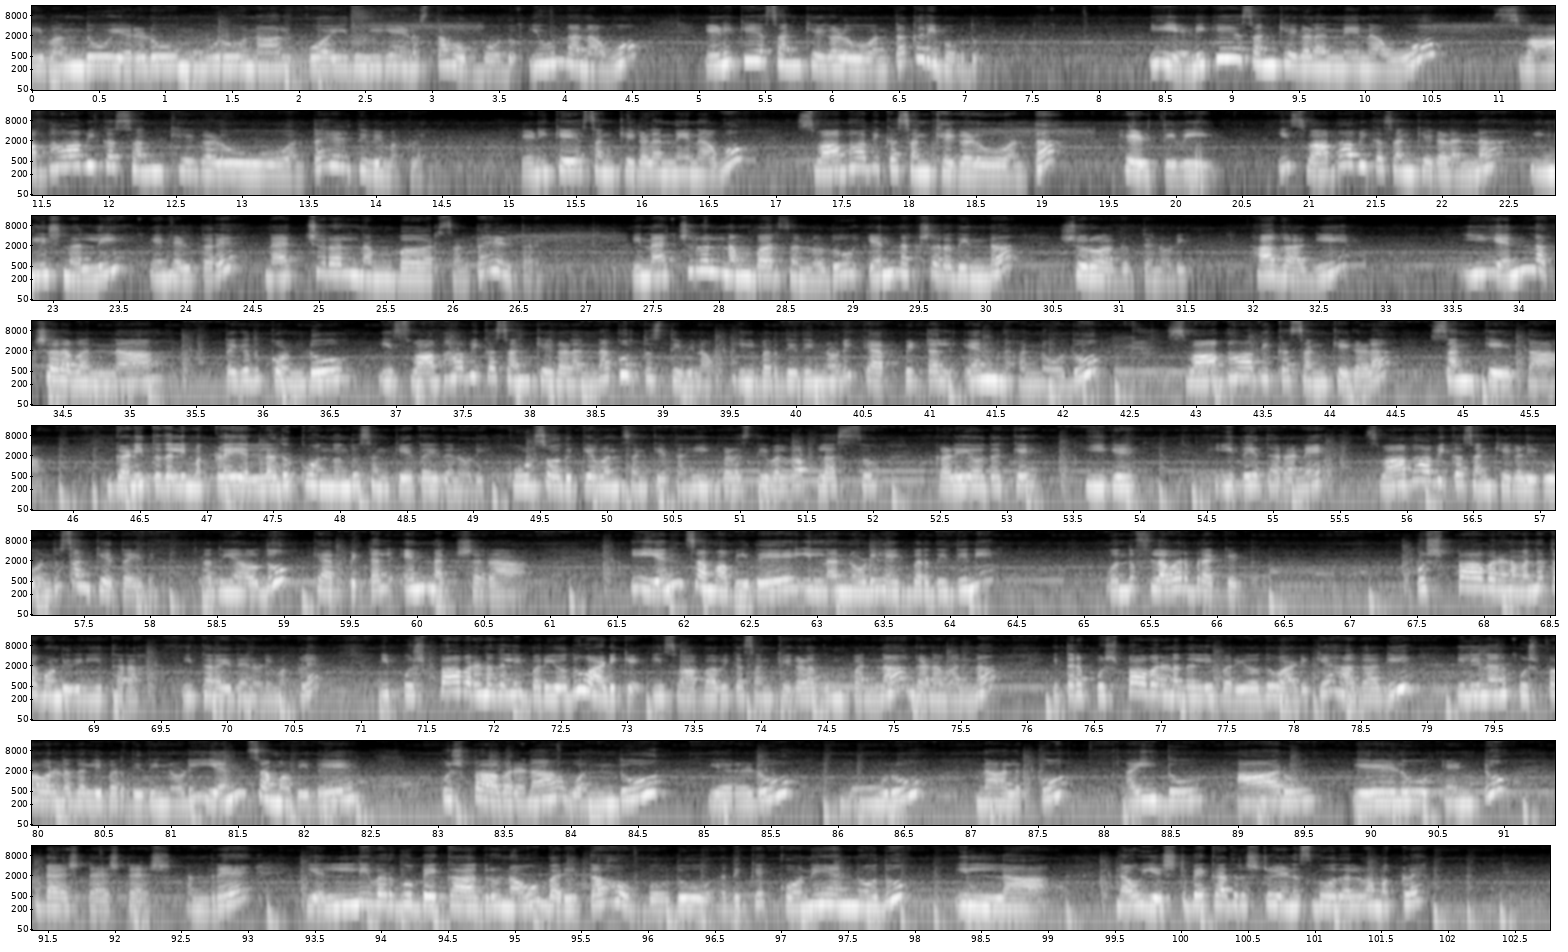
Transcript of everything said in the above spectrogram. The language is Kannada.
ಈ ಒಂದು, ಎರಡು, ಮೂರು, ನಾಲ್ಕು, ಐದು ಹೀಗೆ ಎಣಿಸ್ತಾ ಹೋಗ್ಬೋದು. ಇವನ್ನ ನಾವು ಎಣಿಕೆಯ ಸಂಖ್ಯೆಗಳು ಅಂತ ಕರಿಬಹುದು ಈ ಎಣಿಕೆಯ ಸಂಖ್ಯೆಗಳನ್ನೇ ನಾವು ಸ್ವಾಭಾವಿಕ ಸಂಖ್ಯೆಗಳು ಅಂತ ಹೇಳ್ತೀವಿ ಮಕ್ಕಳೇ ಎಣಿಕೆಯ ಸಂಖ್ಯೆಗಳನ್ನೇ ನಾವು ಸ್ವಾಭಾವಿಕ ಸಂಖ್ಯೆಗಳು ಅಂತ ಹೇಳ್ತೀವಿ. ಈ ಸ್ವಾಭಾವಿಕ ಸಂಖ್ಯೆಗಳನ್ನು ಇಂಗ್ಲೀಷ್ನಲ್ಲಿ ಏನು ಹೇಳ್ತಾರೆ? ನ್ಯಾಚುರಲ್ ನಂಬರ್ಸ್ ಅಂತ ಹೇಳ್ತಾರೆ. ಈ ನ್ಯಾಚುರಲ್ ನಂಬರ್ಸ್ ಅನ್ನೋದು ಎನ್ ಅಕ್ಷರದಿಂದ ಶುರು ಆಗುತ್ತೆ ನೋಡಿ. ಹಾಗಾಗಿ ಈ ಎನ್ ಅಕ್ಷರವನ್ನು ತೆಗೆದುಕೊಂಡು ಈ ಸ್ವಾಭಾವಿಕ ಸಂಖ್ಯೆಗಳನ್ನು ಗುರುತಿಸ್ತೀವಿ ನಾವು. ಇಲ್ಲಿ ಬರೆದಿದ್ದೀನಿ ನೋಡಿ, ಕ್ಯಾಪಿಟಲ್ ಎನ್ ಅನ್ನೋದು ಸ್ವಾಭಾವಿಕ ಸಂಖ್ಯೆಗಳ ಸಂಕೇತ. ಗಣಿತದಲ್ಲಿ ಮಕ್ಕಳೇ, ಎಲ್ಲದಕ್ಕೂ ಒಂದೊಂದು ಸಂಕೇತ ಇದೆ ನೋಡಿ. ಕೂಡಿಸೋದಕ್ಕೆ ಒಂದು ಸಂಕೇತ. ಹೀಗೆ ಬಳಸ್ತೀವಲ್ವ? ಪ್ಲಸ್ಸು, ಕಳೆಯೋದಕ್ಕೆ ಹೀಗೆ. ಇದೇ ಥರನೇ ಸ್ವಾಭಾವಿಕ ಸಂಖ್ಯೆಗಳಿಗೂ ಒಂದು ಸಂಕೇತ ಇದೆ. ಅದು ಯಾವುದು? ಕ್ಯಾಪಿಟಲ್ ಎನ್ ಅಕ್ಷರ. ಈ ಎನ್ ಸಮವಿದೆ. ಇಲ್ಲಿ ನಾನು ನೋಡಿ ಹೇಗೆ ಬರೆದಿದ್ದೀನಿ. ಒಂದು ಫ್ಲವರ್ ಬ್ರ್ಯಾಕೆಟ್ ಪುಷ್ಪಾವರಣವನ್ನು ತಗೊಂಡಿದ್ದೀನಿ ಈ ಥರ. ಈ ಥರ ಇದೆ ನೋಡಿ ಮಕ್ಕಳೇ. ಈ ಪುಷ್ಪಾವರಣದಲ್ಲಿ ಬರೆಯೋದು ವಾಡಿಕೆ. ಈ ಸ್ವಾಭಾವಿಕ ಸಂಖ್ಯೆಗಳ ಗುಂಪನ್ನು, ಗಣವನ್ನು ಈ ಥರ ಪುಷ್ಪಾವರಣದಲ್ಲಿ ಬರೆಯೋದು ವಾಡಿಕೆ. ಹಾಗಾಗಿ ಇಲ್ಲಿ ನಾನು ಪುಷ್ಪಾವರಣದಲ್ಲಿ ಬರೆದಿದ್ದೀನಿ ನೋಡಿ. ಎನ್ ಸಮವಿದೆ. ಪುಷ್ಪಾವರಣ ಒಂದು, ಎರಡು, ಮೂರು, ನಾಲ್ಕು, ಐದು, ಆರು, ಏಳು, ಎಂಟು, ಡ್ಯಾಶ್ ಡ್ಯಾಶ್ ಡ್ಯಾಶ್. ಅಂದರೆ ಎಲ್ಲಿವರೆಗೂ ಬೇಕಾದರೂ ನಾವು ಬರಿತಾ ಹೋಗ್ಬೋದು. ಅದಕ್ಕೆ ಕೊನೆ ಅನ್ನೋದು ಇಲ್ಲ. ನಾವು ಎಷ್ಟು ಬೇಕಾದರಷ್ಟು ಎಣಿಸ್ಬೋದಲ್ವ ಮಕ್ಕಳೇ?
